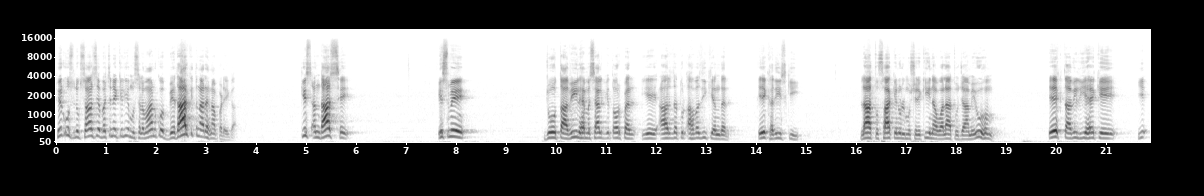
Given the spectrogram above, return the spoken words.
फिर उस नुकसान से बचने के लिए मुसलमान को बेदार कितना रहना पड़ेगा? किस अंदाज से? इसमें जो तावील है मिसाल के तौर पर, ये आरजतुलहवज़ी के अंदर एक हदीस की, ला तो तुसाकिनमशरकिन वला तो जाम एक तावील ये है कि ये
